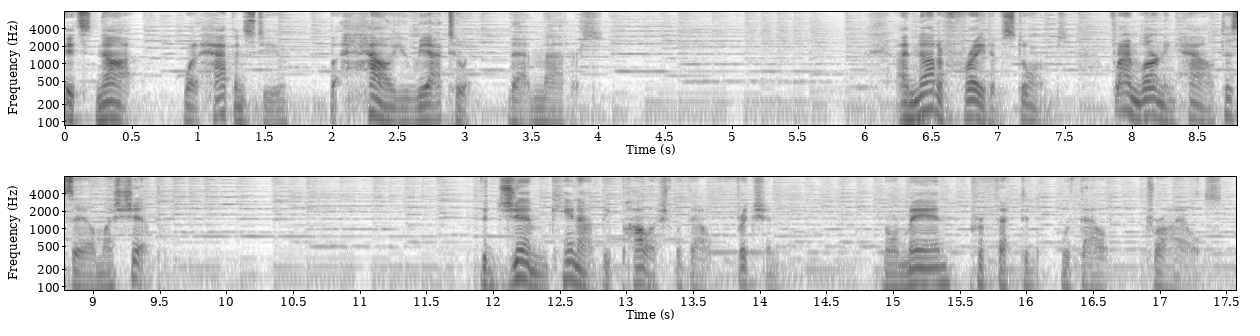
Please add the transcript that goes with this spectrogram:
It's not what happens to you, but how you react to it that matters. I'm not afraid of storms, for I'm learning how to sail my ship. The gem cannot be polished without friction, nor man perfected without trials.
